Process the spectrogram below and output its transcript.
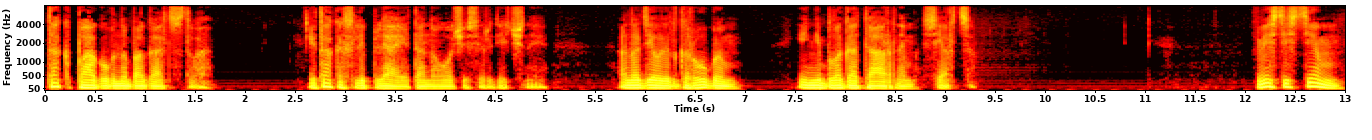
Так пагубно богатство — и так ослепляет оно очи сердечные. Оно делает грубым и неблагодарным сердце. Вместе с тем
